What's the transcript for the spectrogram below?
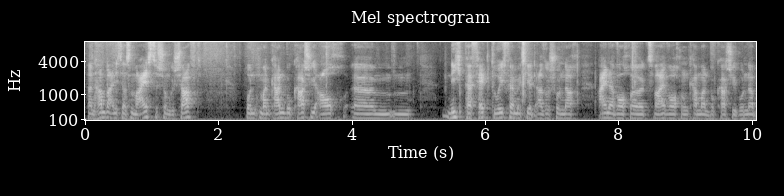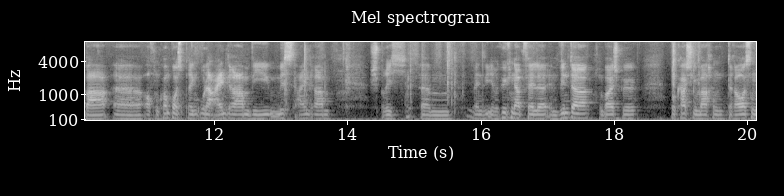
Dann haben wir eigentlich das meiste schon geschafft. Und man kann Bokashi auch ähm, nicht perfekt durchfermentiert, also schon nach einer Woche, zwei Wochen kann man Bokashi wunderbar äh, auf den Kompost bringen oder eingraben, wie Mist eingraben. Sprich, ähm, wenn Sie Ihre Küchenabfälle im Winter zum Beispiel Bokashi machen, draußen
